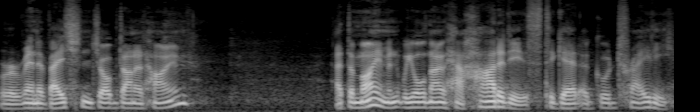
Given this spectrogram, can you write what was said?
or a renovation job done at home. At the moment, we all know how hard it is to get a good tradie.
